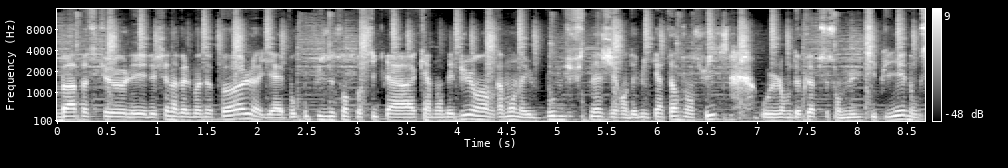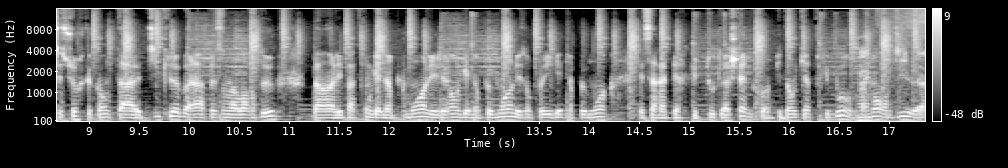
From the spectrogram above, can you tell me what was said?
Bah parce que les, les, chaînes avaient le monopole, il y avait beaucoup plus de centres aussi qu'à mon début. Hein. Vraiment, on a eu le boom du fitness, j'ai en 2014 en Suisse, où le nombre de clubs se sont multipliés. Donc c'est sûr que quand tu as 10 clubs à la place d'en avoir deux, ben, les patrons gagnent un peu moins, les gérants gagnent un peu moins, les employés gagnent un peu moins, et ça répercute toute la chaîne. Quoi. Puis dans le cas de Fribourg, vraiment, on dit euh,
